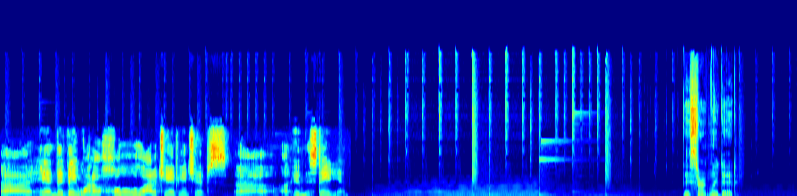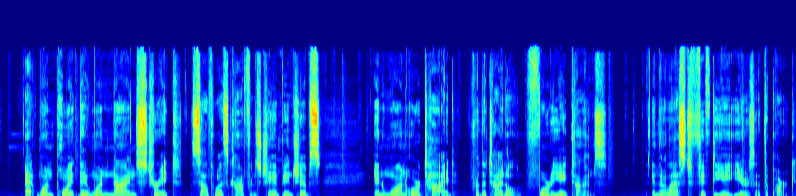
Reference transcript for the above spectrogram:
Uh, and they, they, won a whole lot of championships uh, in the stadium. They certainly did. At one point, they won nine straight Southwest Conference championships and won or tied for the title 48 times in their last 58 years at the park.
